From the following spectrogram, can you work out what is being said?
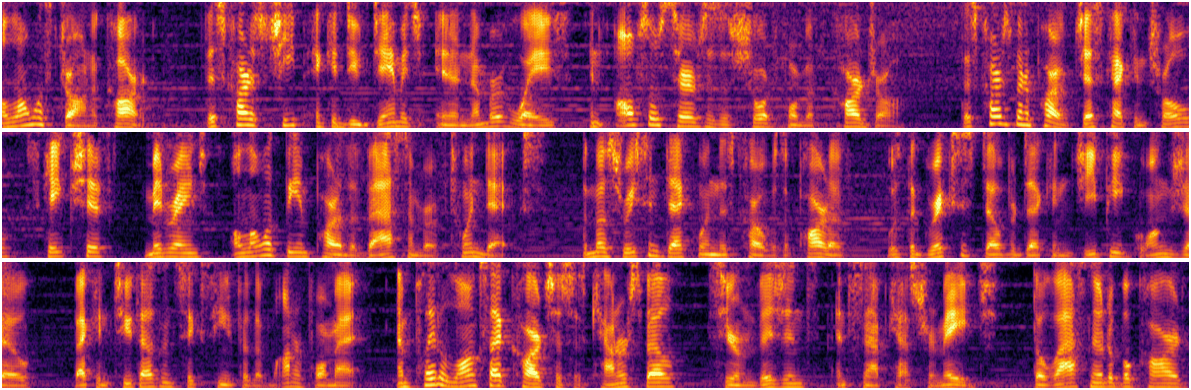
along with drawing a card. This card is cheap and can do damage in a number of ways, and also serves as a short form of card draw. This card has been a part of Jeskai Control, Scapeshift, Midrange, along with being part of the vast number of twin decks. The most recent deck when this card was a part of was the Grixis Delver deck in GP Guangzhou back in 2016 for the modern format, and played alongside cards such as Counterspell, Serum Visions, and Snapcaster Mage. The last notable card,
